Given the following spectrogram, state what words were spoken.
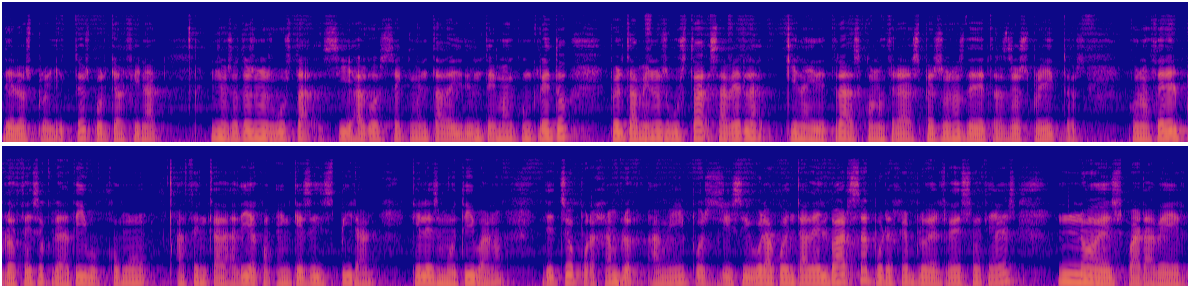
De los proyectos, porque al final nosotros nos gusta, sí, algo segmentado y de un tema en concreto, pero también nos gusta saber quién hay detrás, conocer a las personas de detrás de los proyectos, conocer el proceso creativo, cómo hacen cada día, en qué se inspiran, qué les motiva, ¿no? De hecho, por ejemplo, a mí, pues si sigo la cuenta del Barça, por ejemplo, en redes sociales, no es para ver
